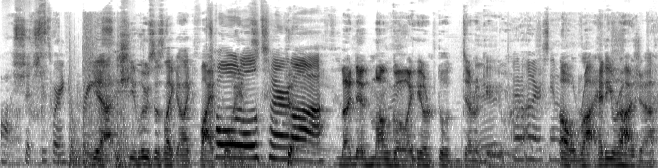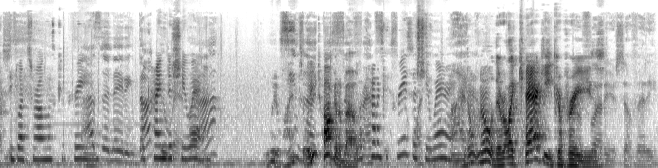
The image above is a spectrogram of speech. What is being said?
oh shit, she's wearing capris. Yeah, she loses like like five Total points. turn off. My name Mongo, I'm here to interrogate you. I don't understand. Oh, Ra- Eddie Raja. What's wrong with capris? Fascinating What kind does she wear? huh? Wait, what? What are you talking about? What kind of capris is she wearing? I don't know. They were like khaki Don't capris. flatter yourself, Eddie.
